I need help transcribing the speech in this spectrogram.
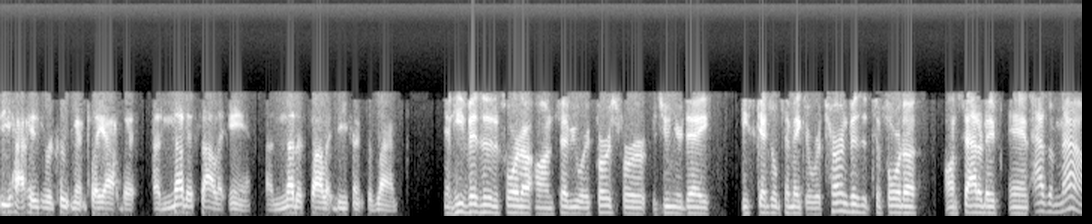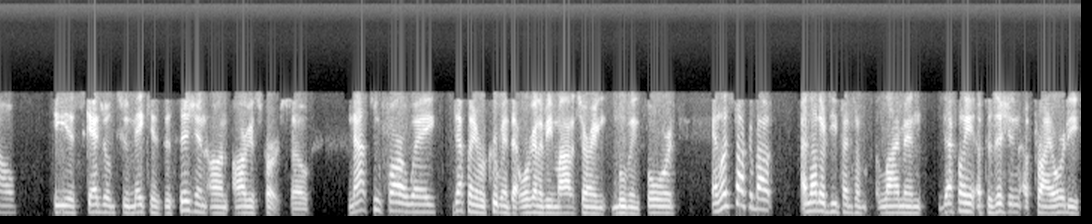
see how his recruitment play out. But another solid end another solid defensive line. And he visited Florida on February 1st for Junior Day. He's scheduled to make a return visit to Florida on Saturday. And as of now, he is scheduled to make his decision on August 1st. So not too far away. Definitely a recruitment that we're going to be monitoring moving forward. And let's talk about another defensive lineman, definitely a position of priority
